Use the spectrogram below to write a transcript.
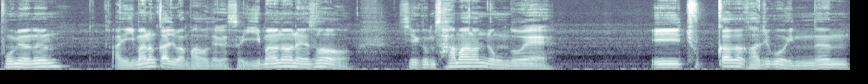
보면은 아니 2만 원까지만 봐도 되겠어. 2만 원에서 지금 4만 원 정도의 이 주가가 가지고 있는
